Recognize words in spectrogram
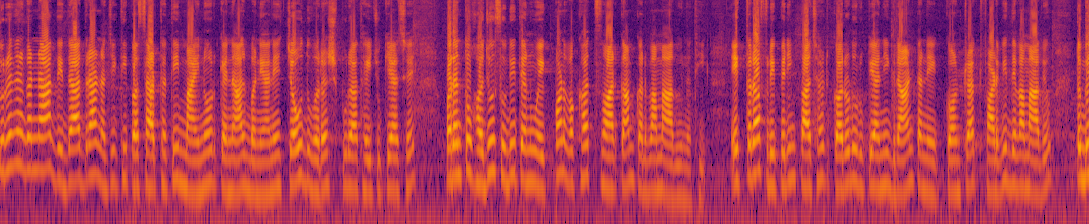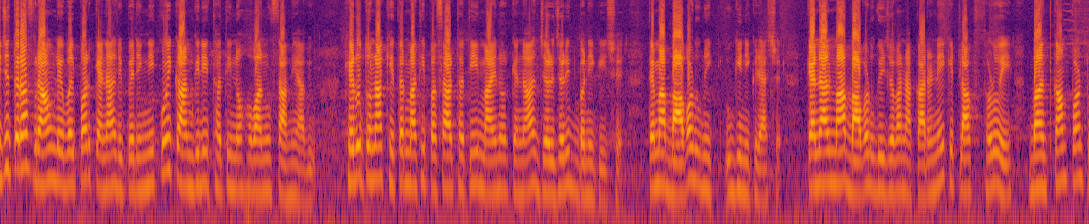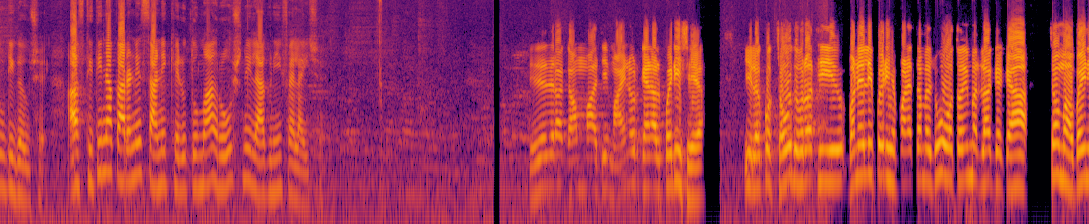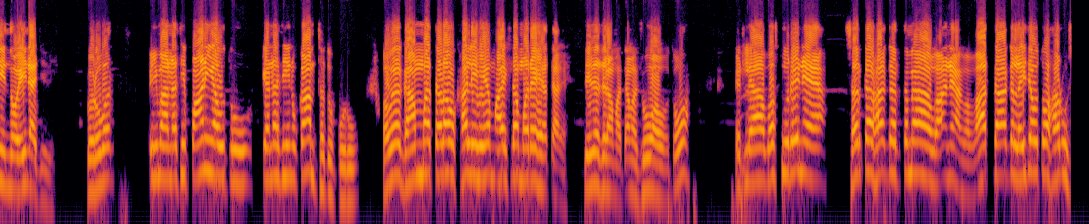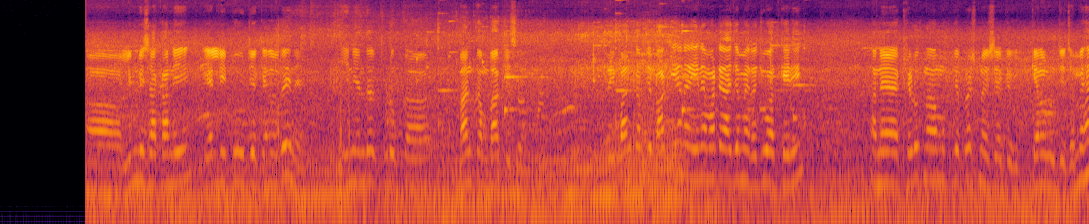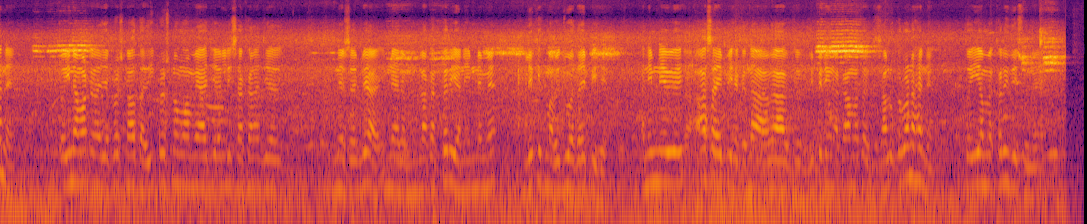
સુરેન્દ્રનગરના દિદાદરા નજીકથી પસાર થતી માઇનોર કેનાલ બન્યાને ચૌદ વર્ષ પૂરા થઈ ચૂક્યા છે, પરંતુ હજુ સુધી તેનું એક પણ વખત સ્મારકામ કરવામાં આવ્યું નથી. એક તરફ રિપેરિંગ પાછળ કરોડો રૂપિયાની ગ્રાન્ટ અને કોન્ટ્રાક્ટ ફાળવી દેવામાં આવ્યો, તો બીજી તરફ ગ્રાઉન્ડ લેવલ પર કેનાલ રિપેરિંગની કોઈ કામગીરી થતી ન હોવાનું સામે આવ્યું. ખેડૂતોના ખેતરમાંથી પસાર થતી માઇનોર કેનાલ જર્જરિત બની ગઈ છે. તેમાં બાવળ ઉગી નીકળ્યા છે. કેનાલમાં બાવળ ઉગી જવાના કારણે કેટલાક સ્થળોએ બાંધકામ પણ તૂટી ગયું છે. આ સ્થિતિના કારણે સ્થાનિક ખેડૂતોમાં રોષની લાગણી ફેલાઈ છે. ધીરેધરા ગામમાં જે માઇનોર કેનાલ પડી છે એ લગભગ ચૌદ વર્ષથી બનેલી પડી છે. પણ તમે જુઓ તો એમ જ લાગે કે આ ચમ બની નો એના જેવી. બરોબર? એમાં નથી પાણી આવતું, કે નથી એનું કામ થતું પૂરું. હવે ગામમાં તળાવ ખાલી છે, એમાં આટલામાં રહે અત્યારે ધીરેધરામાં તમે જોવા આવો તો. એટલે આ વસ્તુ રહીને સરકાર આગળ તમે આને વાત આગળ લઈ જાઓ તો સારું લીંબડી શાખાની એલડી ટુ જે કેનલ રહી ને, એની અંદર થોડુંક બાંધકામ બાકી છે. એ બાંધકામ જે બાકી છે ને, એના માટે આજે અમે રજૂઆત કરી. અને ખેડૂતના અમુક જે પ્રશ્નો છે કે કેનલ જે જમે છે ને, તો એના માટેના જે પ્રશ્નો હતા એ પ્રશ્નોમાં અમે આજે એલડી શાખાના જે ઇજનેર સાહેબ રહ્યા, એમને હારે મુલાકાત કરી અને એમને મેં લેખિતમાં રજૂઆત આપી છે. અને એમને એવી આશા આપી છે કે ના, હવે આ રિપેરિંગના કામ હતા ચાલુ કરવાના છે ને, તો એ અમે કરી દઈશું ને.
